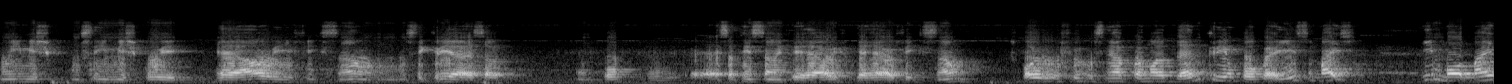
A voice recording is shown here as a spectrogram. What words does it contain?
Não, imiscui, não se imiscui real e ficção, não se cria essa, um pouco, essa tensão entre real e, real e ficção. O, o, cinema moderno cria um pouco é isso, mas, de modo, mas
